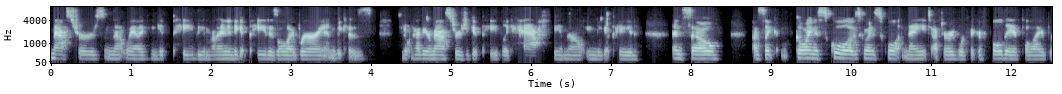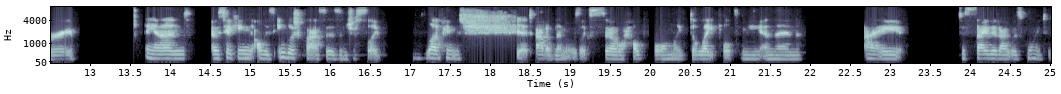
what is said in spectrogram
master's, and that way I can get paid the amount I need to get paid as a librarian because if you don't have your master's, you get paid like half the amount you need to get paid. And so I was like going to school, I was going to school at night after I'd worked like a full day at the library. And I was taking all these English classes and just like loving the shit out of them. It was like so helpful and like delightful to me. And then I decided I was going to,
